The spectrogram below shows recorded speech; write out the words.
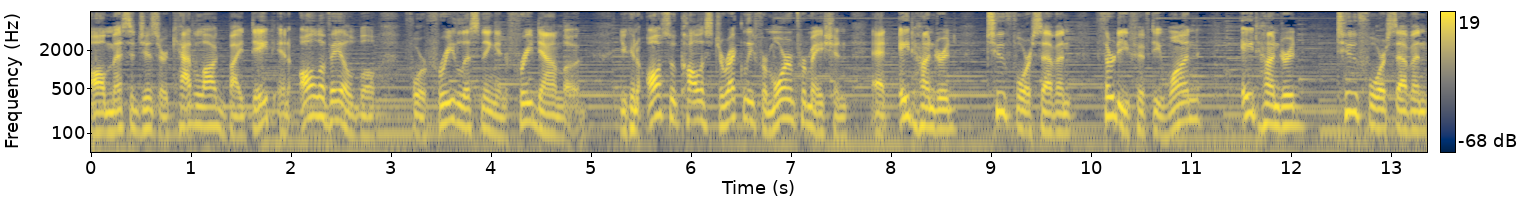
All messages are cataloged by date and all available for free listening and free download. You can also call us directly for more information at 800 247 3051. 800 247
